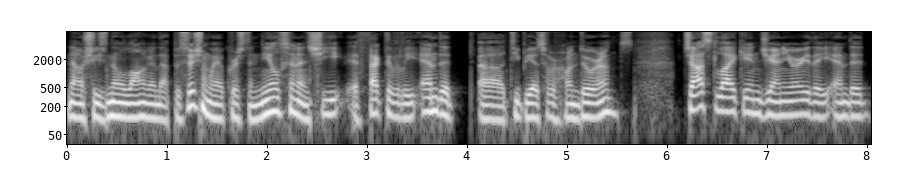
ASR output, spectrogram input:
Now she's no longer in that position. We have Kirstjen Nielsen, and she effectively ended uh, TPS for Hondurans, just like in January they ended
